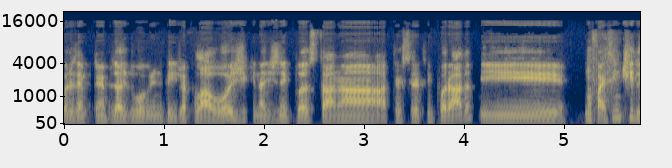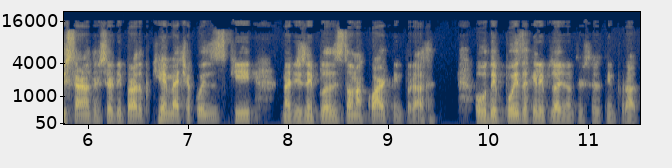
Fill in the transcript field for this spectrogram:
Por exemplo, tem um episódio do Wolverine que a gente vai falar hoje, que na Disney Plus tá na terceira temporada, e não faz sentido estar na terceira temporada porque remete a coisas que na Disney Plus estão na quarta temporada, ou depois daquele episódio na terceira temporada.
